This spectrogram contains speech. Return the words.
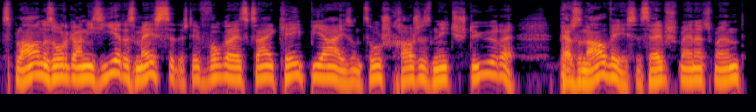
Das Planen, das Organisieren, das Messen. Der Stefan Vogler hat es gesagt, KPIs und sonst kannst du es nicht steuern. Personalwesen, Selbstmanagement,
